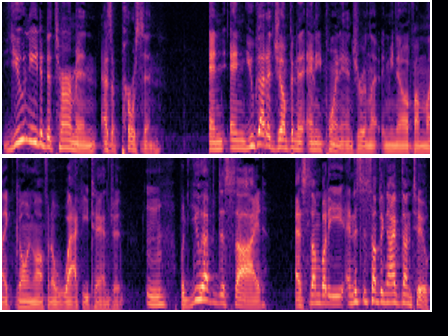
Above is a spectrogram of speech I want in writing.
you need to determine as a person, and and you got to jump in at any point, Andrew, and let me know if I'm like going off on a wacky tangent. Mm. But you have to decide as somebody, and this is something I've done too.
